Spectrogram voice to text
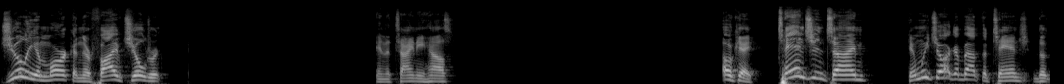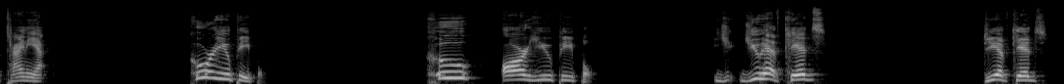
Julie and Mark and their five children in a tiny house. Okay, tangent time. Can we talk about the tangent, the tiny? Who are you people? Who are you people? Do you have kids? Do you have kids?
